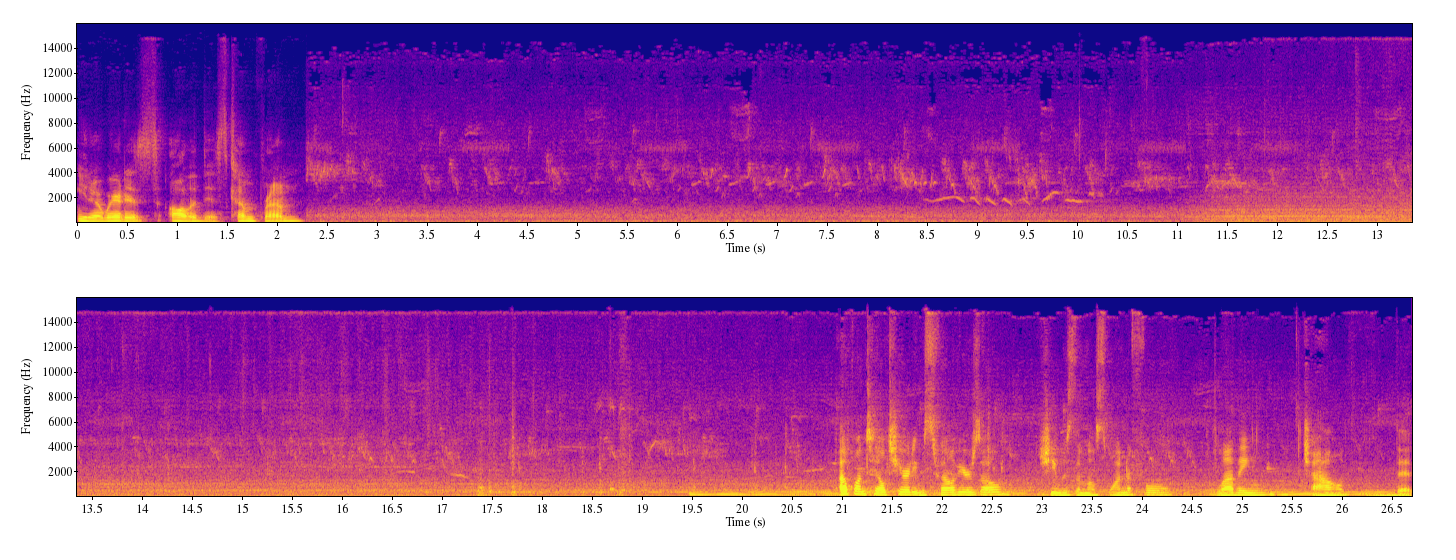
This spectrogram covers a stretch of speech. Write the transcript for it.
You know, where does all of this come from? Up until Charity was 12 years old, she was the most wonderful, loving child that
